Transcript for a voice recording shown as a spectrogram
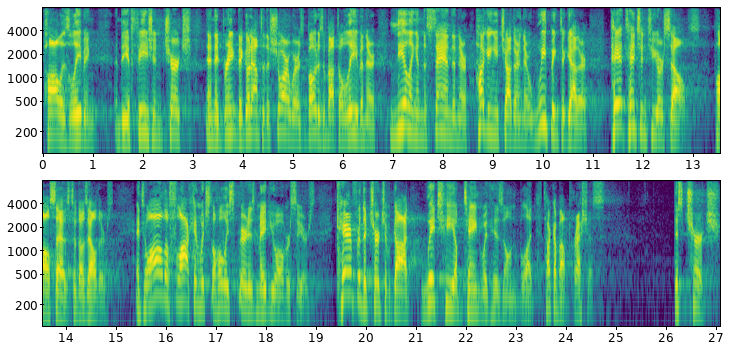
Paul is leaving the Ephesian church and they bring they go down to the shore where his boat is about to leave and they're kneeling in the sand and they're hugging each other and they're weeping together. Pay attention to yourselves, Paul says to those elders and to all the flock in which the Holy Spirit has made you overseers. Care for the church of God, which he obtained with his own blood. Talk about precious. This church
